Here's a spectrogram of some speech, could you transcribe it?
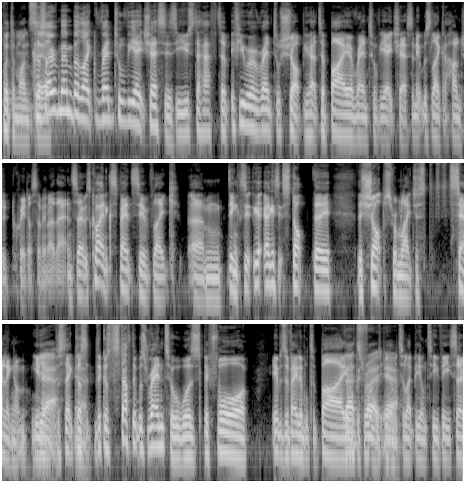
put them on sale. Because I remember like rental VHSs, you used to have to, if you were a rental shop, you had to buy a rental VHS and it was like a hundred quid or something like that. And so it was quite an expensive like um thing. I guess it stopped the the shops from like just selling them, you know, Yeah, because because yeah. because stuff that was rental was before it was available to buy or That's before it right, was yeah. able to like be on TV. So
